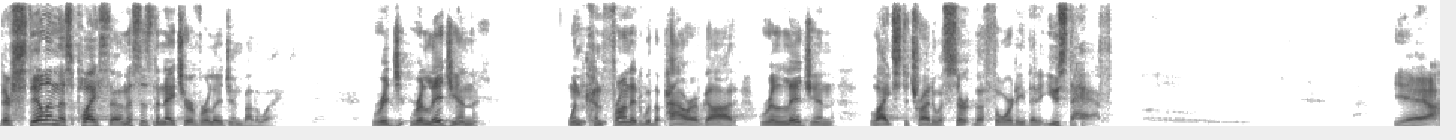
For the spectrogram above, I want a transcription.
They're still in this place, though, and this is the nature of religion, by the way. Re- religion, when confronted with the power of God, religion likes to try to assert the authority that it used to have. Yeah.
